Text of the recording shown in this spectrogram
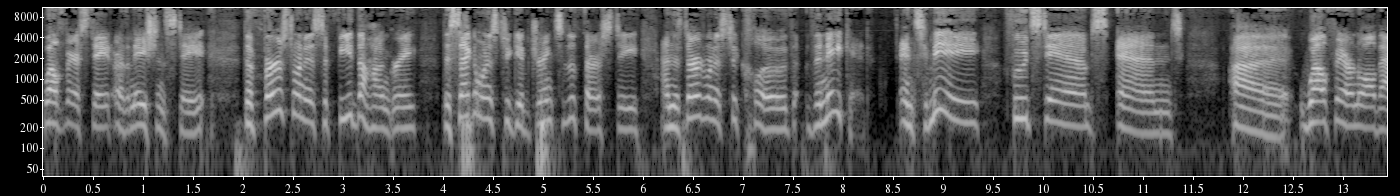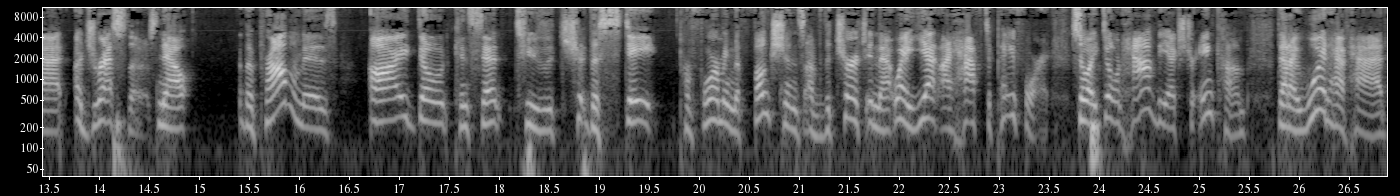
welfare state or the nation state. The first one is to feed the hungry. The second one is to give drink to the thirsty. And the third one is to clothe the naked. And to me, food stamps and uh, welfare and all that address those. Now, the problem is I don't consent to the, ch- the state performing the functions of the church in that way, yet I have to pay for it. So I don't have the extra income that I would have had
